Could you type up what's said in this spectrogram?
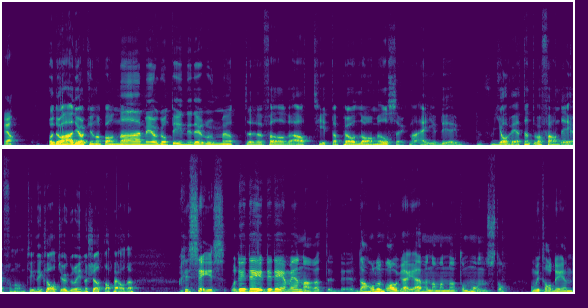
Ja. Och då hade jag kunnat bara, nej men jag går inte in i det rummet eh, för att hitta på lam ursäkt. Nej, det, jag vet inte vad fan det är för någonting. Det är klart jag går in och köttar på det. Precis, och det är det, det är det jag menar att där har du en bra grej även när man möter monster. Om vi tar DND,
